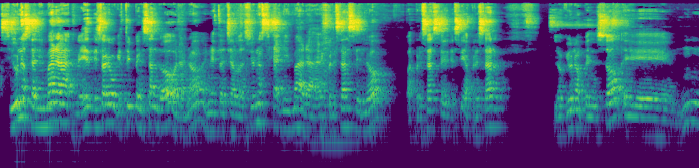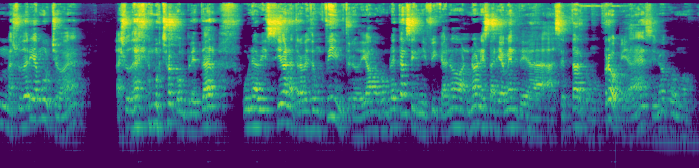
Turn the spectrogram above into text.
si uno se animara, es, algo que estoy pensando ahora, ¿no? En esta charla, si uno se animara a expresárselo, a expresarse, sí, a expresar lo que uno pensó, eh, mm, ayudaría mucho, ¿eh? Ayudaría mucho a completar una visión a través de un filtro, digamos, completar significa no, no necesariamente a, aceptar como propia, ¿eh? sino como,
